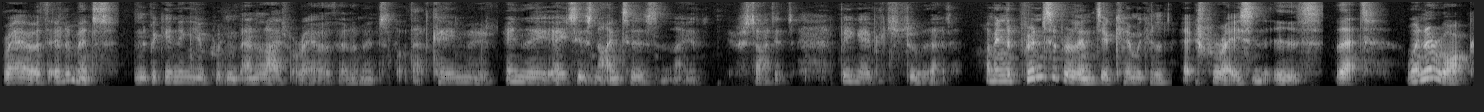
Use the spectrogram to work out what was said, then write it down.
rare earth elements. In the beginning, you couldn't analyze rare earth elements, but that came in the 80s, 90s, and I started being able to do that. I mean, the principle in geochemical exploration is that when a rock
